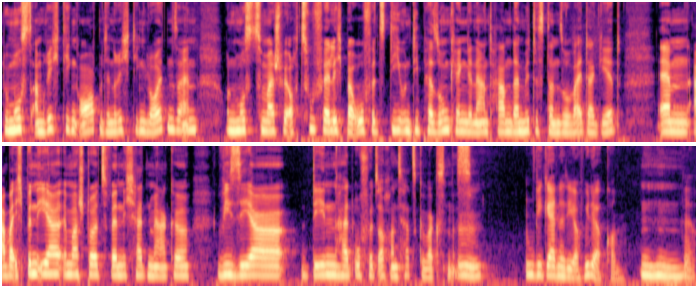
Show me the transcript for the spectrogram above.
Du musst am richtigen Ort mit den richtigen Leuten sein und musst zum Beispiel auch zufällig bei Ofels die und die Person kennengelernt haben, damit es dann so weitergeht. Ähm, aber ich bin eher immer stolz, wenn ich halt merke, wie sehr denen halt Ofels auch ans Herz gewachsen ist. Mhm. Und wie gerne die auch wiederkommen. Mhm. Ja.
